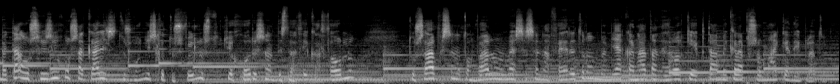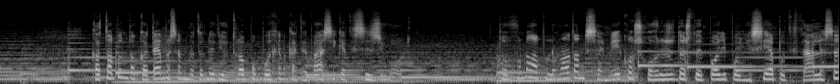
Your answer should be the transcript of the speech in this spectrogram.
Μετά ο σύζυγος αγκάλισε τους γονείς και τους φίλους του και χωρίς να αντισταθεί καθόλου, τους άφησε να τον βάλουν μέσα σε ένα φέρετρο με μια κανάτα νερό και επτά μικρά ψωμάκια δίπλα του. Κατόπιν τον κατέβασαν με τον ίδιο τρόπο που είχαν κατεβάσει και τη σύζυγό του. Το βουνό απλωνόταν σε μήκος, χωρίζοντας το υπόλοιπο νησί από τη θάλασσα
